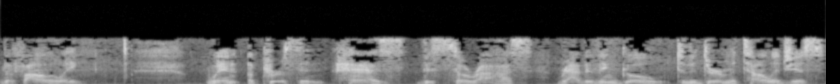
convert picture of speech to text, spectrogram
the following when a person has this saras, rather than go to the dermatologist,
